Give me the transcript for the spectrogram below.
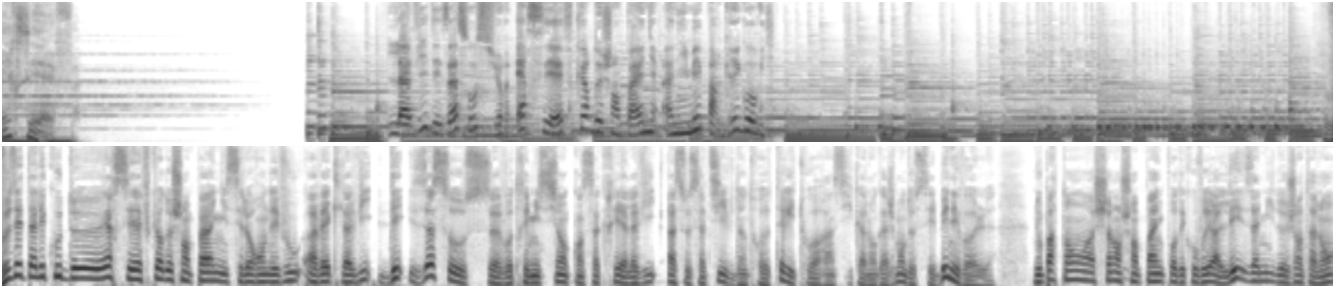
RCF. La vie des assos sur RCF Cœur de Champagne, animé par Grégory. Vous êtes à l'écoute de RCF Cœur de Champagne, c'est le rendez-vous avec la vie des assos, votre émission consacrée à la vie associative de notre territoire ainsi qu'à l'engagement de ses bénévoles. Nous partons à Châlons-Champagne pour découvrir les amis de Jean Talon.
